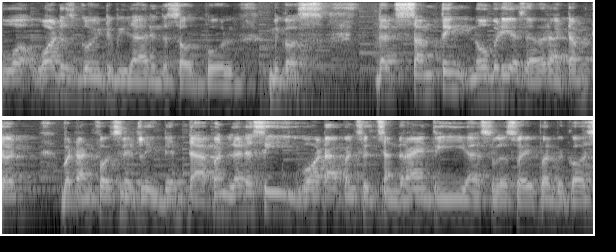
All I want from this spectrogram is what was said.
what, what is going to be there in the South Pole because that's something nobody has ever attempted, but unfortunately it didn't happen. Let us see what happens with Chandrayaan 3 as well as Viper because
